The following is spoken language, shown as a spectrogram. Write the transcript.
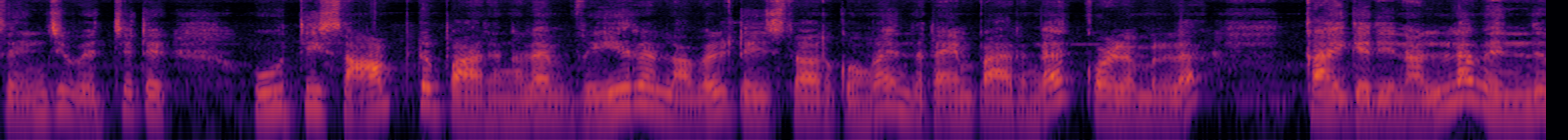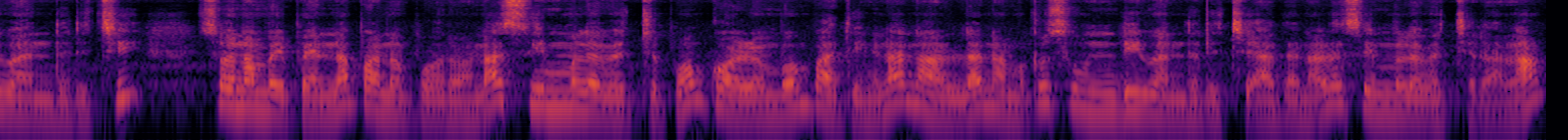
செஞ்சு வச்சுட்டு ஊற்றி சாப்பிட்டு பாருங்களேன். வேறு லெவல் டேஸ்ட்டாக இருக்குங்க. இந்த டைம் பாருங்கள் குழம்புல காய்கறி நல்லா வெந்து வந்துடுச்சு ஸோ நம்ம இப்போ என்ன பண்ண போகிறோன்னா சிம்மில் வச்சுப்போம். குழம்பும் பார்த்திங்கன்னா நல்லா நமக்கு சுண்டி வந்துடுச்சு அதனால் சிம்மில் வச்சிடலாம்.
